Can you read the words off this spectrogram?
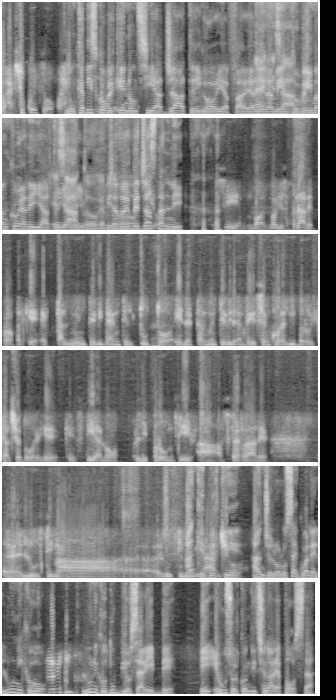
guarda, su questo Non capisco nome- perché non sia già a Trigori a fare allenamento esatto. prima ancora degli altri Esatto, che? Cioè dovrebbe già stare lì. Sì, vo- voglio sperare però perché è talmente evidente il tutto Eh. ed è talmente evidente che sia ancora libero il calciatore che, che stiano lì pronti a sferrare eh, l'ultima, eh, l'ultimo Anche rilancio. perché, Angelo, lo sai qual è? L'unico, l'unico dubbio sarebbe, e, e uso il condizionale apposta,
